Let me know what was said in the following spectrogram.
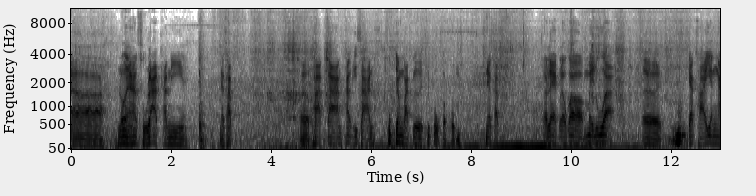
อ่าโน่นนะฮะสุราษฎร์ธานีนะครับเอ่อภาคกลางภาคอีสานทุกจังหวัดเลยที่ปลูกกับผมเนี่ยครับตอนแรกเราก็ไม่รู้ว่าเออจะขายยังไง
